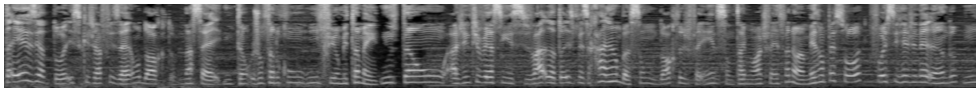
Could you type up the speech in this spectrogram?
13 atores que já fizeram o Doctor na série. Então, juntando com um filme também. Então, a gente vê assim, esses vários atores e pensa, caramba, são Doctor diferentes, são Time Lord diferentes, mas não, a mesma pessoa foi se regenerando em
